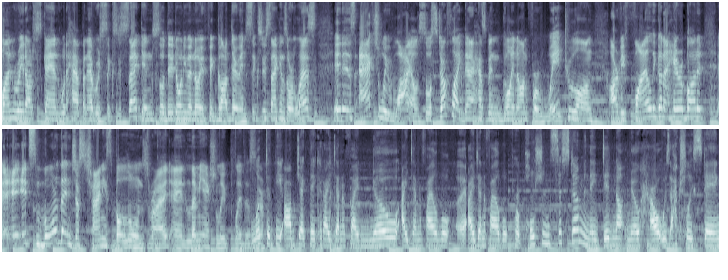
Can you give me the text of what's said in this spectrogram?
one radar scan would happen every 60 seconds so they don't even know if it got there in 60 seconds or less. It is actually wild. So stuff like that has been going on for way too long. Are we finally gonna hear about it? It's more than just chinese balloons right? And let me actually play this looked at the object they could identify no identifiable uh, identifiable propulsion system and they did not know how it was actually staying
